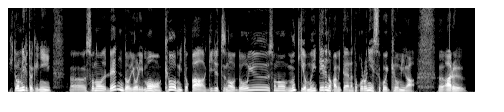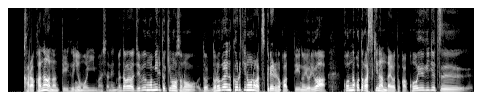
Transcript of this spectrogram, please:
人を見るときに、その連度よりも興味とか技術のどういうその向きを向いているのかみたいなところにすごい興味があるからかななんていうふうに思いましたね。だから自分を見るときも、その、ど、どのぐらいのクオリティのものが作れるのかっていうのよりは、こんなことが好きなんだよとか、こういう技術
